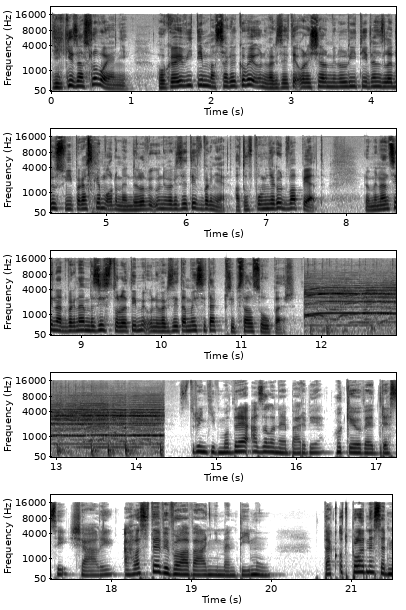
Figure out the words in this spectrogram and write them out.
Díky za slovo, Jani. Hokejový tým Masarykovy univerzity odešel minulý týden z ledu s výpraskem od Mendelovy univerzity v Brně, a to v poměru 2-5. Dominanci nad Brnem mezi stoletými univerzitami si tak připsal soupeř. Studenti v modré a zelené barvě, hokejové dresy, šály a hlasité vyvolávání men týmů. Tak odpoledne 7.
